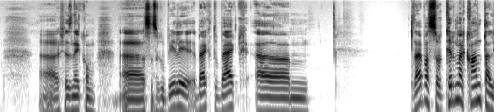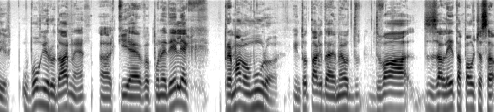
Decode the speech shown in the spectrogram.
uh, še z nekom, uh, so izgubili back-to-back. Um, Zdaj pa so kar nakantali, ubogi rudarne, uh, ki je v ponedeljek premagal Muro in to tako, da je imel dva za leta polčasa,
